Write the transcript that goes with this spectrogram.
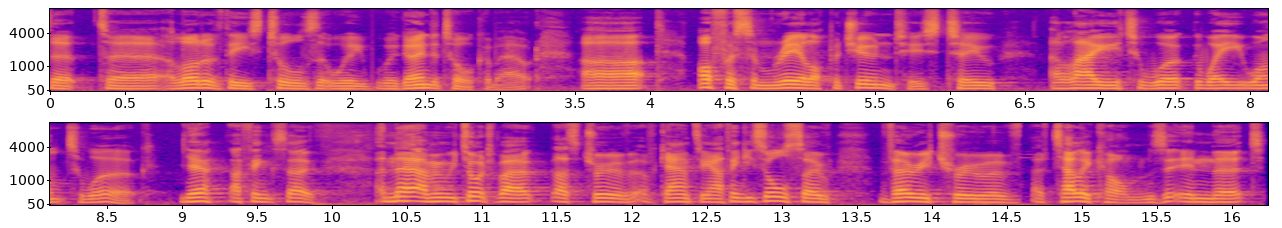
that uh, a lot of these tools that we, we're going to talk about uh, offer some real opportunities to allow you to work the way you want to work. Yeah, I think so. And I mean, we talked about that's true of, of accounting. I think it's also very true of, of telecoms in that.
